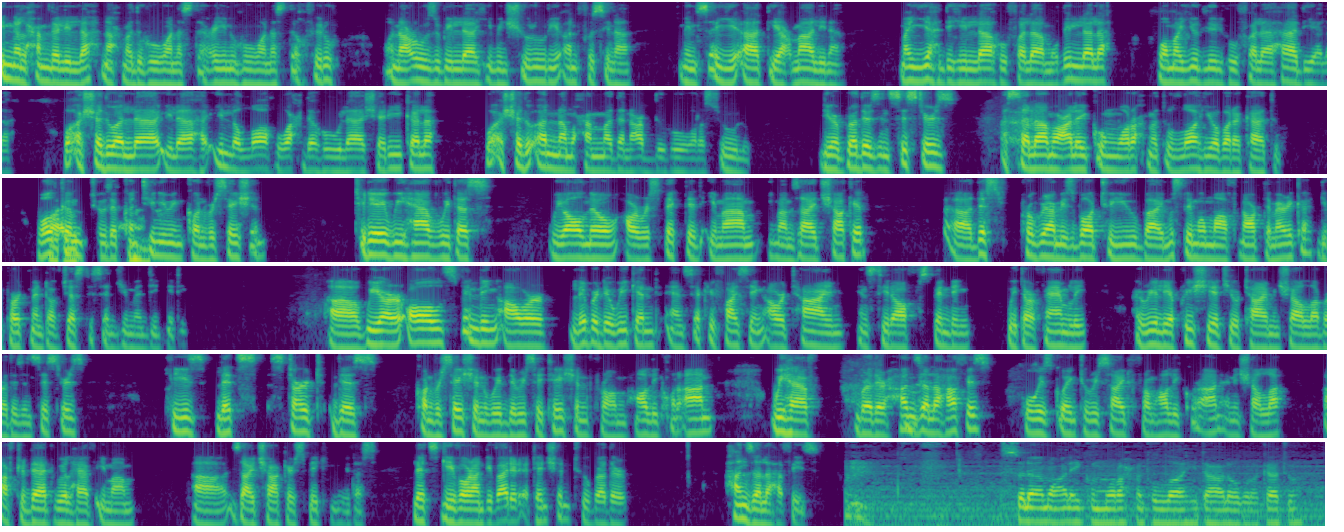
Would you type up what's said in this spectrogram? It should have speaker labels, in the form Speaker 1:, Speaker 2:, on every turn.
Speaker 1: إن الحمد لله نحمده ونستعينه ونستغفره ونعوذ بالله من شرور أنفسنا من سيئات أعمالنا من يهده الله فلا مضل له ومن يدلله فلا هادي له وأشهد أن لا إله إلا الله وحده لا شريك له وأشهد أن محمدا عبده ورسوله Dear brothers and sisters, Assalamu alaikum wa rahmatullahi wa barakatuh. Welcome to the continuing conversation. Today we have with us, we all know our respected Imam, Imam Zaid Shakir. Uh, this program is brought to you by Muslim Ummah of North America, Department of Justice and Human Dignity. Uh, we are all spending our Labor Day weekend and sacrificing our time instead of spending with our family. I really appreciate your time, inshallah, brothers and sisters please let's start this conversation with the recitation from Holy Quran. We have Brother Hanzala Hafiz, who is going to recite from Holy Quran, and inshallah, after that, we'll have Imam uh, Zaid Shakir speaking with us. Let's give our undivided attention to Brother Hanzala Hafiz. Assalamu
Speaker 2: alaikum wa rahmatullahi ta'ala wa barakatuh.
